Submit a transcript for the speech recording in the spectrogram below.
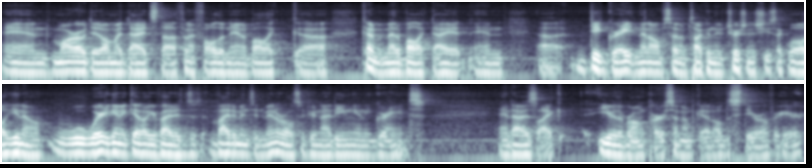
and Mauro did all my diet stuff, and I followed an anabolic, uh, kind of a metabolic diet, and uh, did great. And then all of a sudden, I'm talking to the nutritionist. She's like, "Well, you know, where are you going to get all your vitamins, vitamins and minerals if you're not eating any grains?" And I was like, "You're the wrong person. I'm good. I'll just steer over here."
